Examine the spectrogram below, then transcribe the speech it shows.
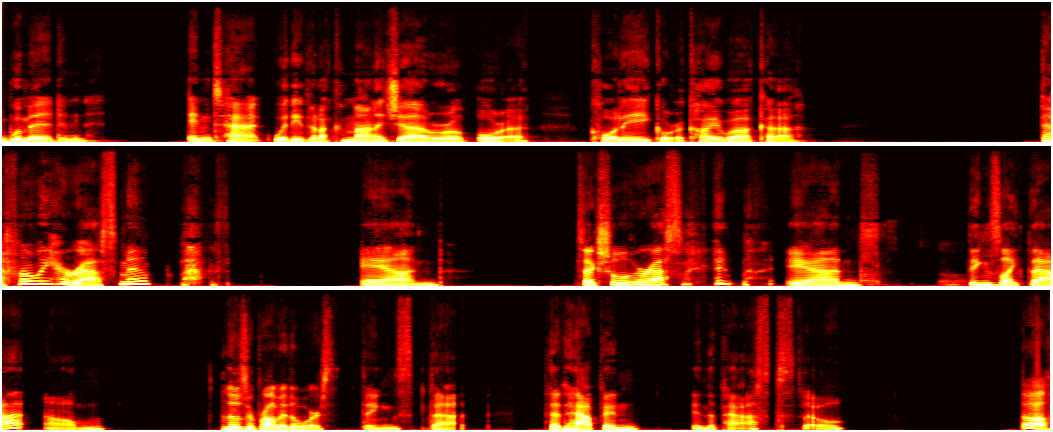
woman in tech with either like a manager or, or a colleague or a co-worker? Definitely harassment and sexual harassment and things like that. Um, those are probably the worst things that had happened in the past. So, oh,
